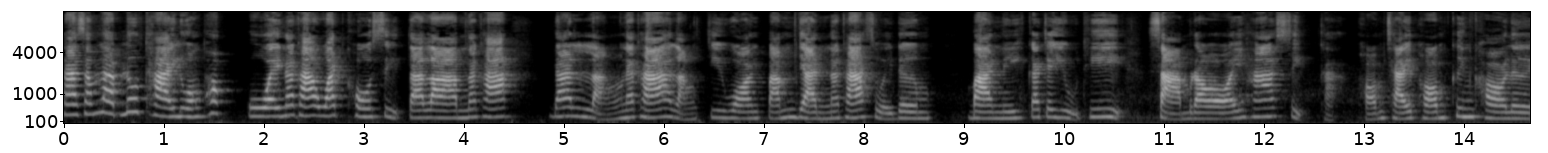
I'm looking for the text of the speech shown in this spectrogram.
ค่ะสำหรับรูปถ่ายหลวงพ่อกลวยนะคะ วัดโคสิตารามนะคะ ด้านหลังนะคะ หลังจีวรปั๊มยันนะคะ สวยเดิมบานนี้ก็จะอยู่ที่ 350 ค่ะ ร้อมใช้พร้อมขึ้นคอเลย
